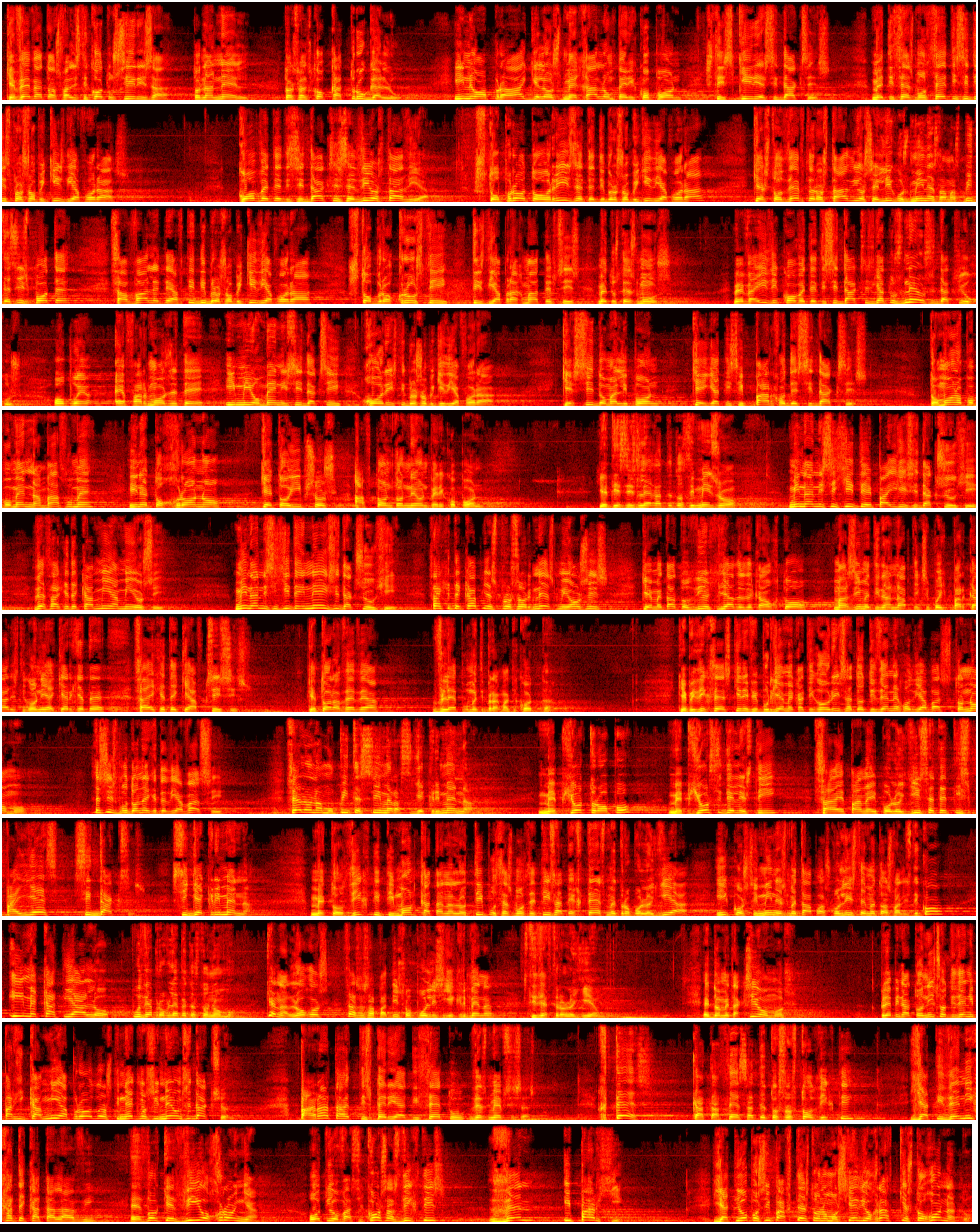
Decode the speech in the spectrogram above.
Και βέβαια το ασφαλιστικό του ΣΥΡΙΖΑ, τον ΑΝΕΛ, το ασφαλιστικό Κατρούγκαλου, είναι ο προάγγελος μεγάλων περικοπών στις κύριες συντάξεις, με τη θεσμοθέτηση της προσωπικής διαφοράς. Κόβεται τη συντάξη σε δύο στάδια. Στο πρώτο ορίζεται την προσωπική διαφορά και στο δεύτερο στάδιο, σε λίγους μήνες, θα μας πείτε εσείς πότε, θα βάλετε αυτή την προσωπική διαφορά στον προκρούστη της διαπραγμάτευσης με τους θεσμούς. Βέβαια ήδη κόβεται τις συντάξεις για τους νέους συνταξιούχους, όπου ε, εφαρμόζεται η μειωμένη σύνταξη χωρίς την προσωπική διαφορά. Και σύντομα λοιπόν και για τις υπάρχοντες συντάξεις. Το μόνο που απομένει να μάθουμε είναι το χρόνο και το ύψος αυτών των νέων περικοπών. Γιατί εσείς λέγατε, το θυμίζω, μην ανησυχείτε οι παλιοί συνταξιούχοι, δεν θα έχετε καμία μείωση. Μην ανησυχείτε οι νέοι συνταξιούχοι, θα έχετε κάποιες προσωρινές μειώσεις και μετά το 2018 μαζί με την ανάπτυξη που έχει παρκάρει στη γωνία και έρχεται θα έχετε και αυξήσεις. Και τώρα βέβαια βλέπουμε την πραγματικότητα. Και επειδή χθες κύριε Υφυπουργέ με κατηγορήσατε ότι δεν έχω διαβάσει τον νόμο, εσείς που τον έχετε διαβάσει, θέλω να μου πείτε σήμερα συγκεκριμένα με ποιο τρόπο, με ποιο συντελεστή θα επαναυπολογίσετε τις παλιές συντάξεις. Συγκεκριμένα με το δίκτυ τιμών καταναλωτή που θεσμοθετήσατε χτες με τροπολογία 20 μήνες μετά που ασχολείστε με το ασφαλιστικό ή με κάτι άλλο που δεν προβλέπετε στον νόμο. Και αναλόγως θα σας απαντήσω πολύ συγκεκριμένα στη δευτερολογία μου. Εν τω μεταξύ όμως πρέπει να τονίσω ότι δεν υπάρχει καμία πρόοδος στην έκδοση νέων συντάξεων παρά τα, τις περί αντιθέτου δεσμεύσεις σας. Χτες καταθέσατε το σωστό δίκτυ γιατί δεν είχατε καταλάβει εδώ και δύο χρόνια ότι ο βασικός σας δείκτης δεν υπάρχει. Γιατί όπως είπα χτες το νομοσχέδιο γράφτηκε στο γόνατο.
